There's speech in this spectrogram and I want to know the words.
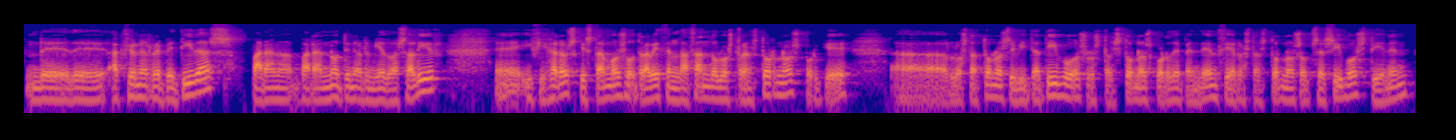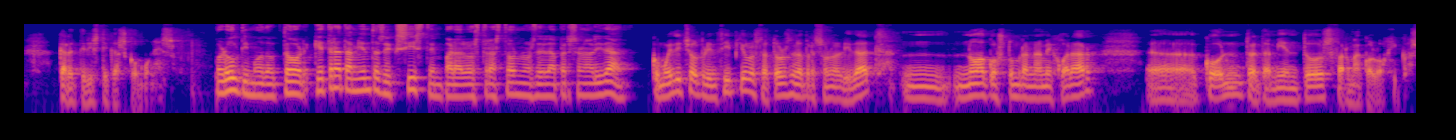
de, acciones repetidas para, para, no tener miedo a salir. Eh, y fijaros que estamos otra vez enlazando los trastornos porque ah, los trastornos evitativos, los trastornos por dependencia, los trastornos obsesivos tienen características comunes. Por último, doctor, ¿qué tratamientos existen para los trastornos de la personalidad? Como he dicho al principio, los trastornos de la personalidad mm, no acostumbran a mejorar eh, con tratamientos farmacológicos.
